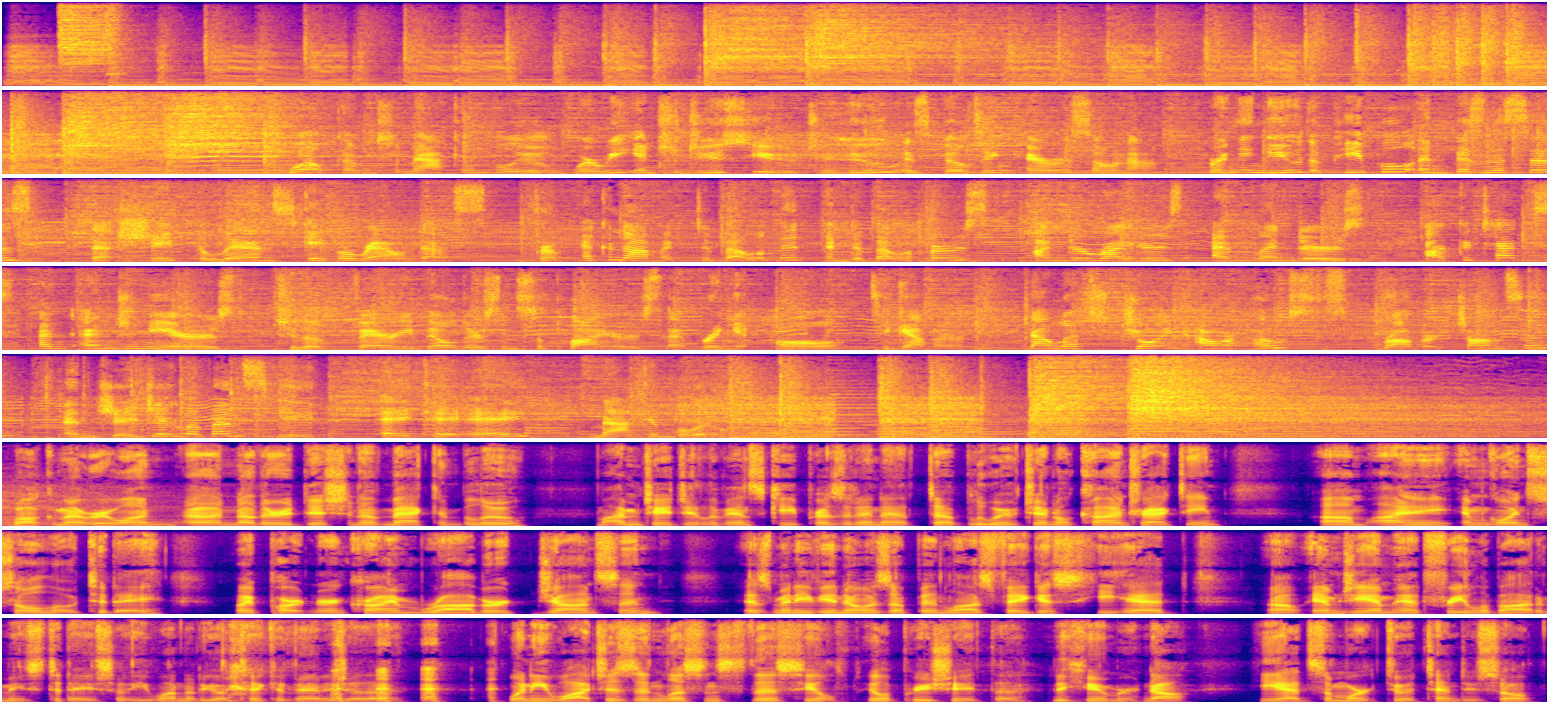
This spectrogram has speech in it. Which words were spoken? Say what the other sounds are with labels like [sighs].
Welcome to Mac and Blue, where we introduce you to who is building Arizona, bringing you the people and businesses that shape the landscape around us. From economic development and developers, underwriters and lenders, architects and engineers, to the very builders and suppliers that bring it all together. Now let's join our hosts, Robert Johnson and JJ Levinsky, aka Mac and Blue. Welcome, everyone. Uh, another edition of Mac and Blue. I'm JJ Levinsky, president at uh, Blue Wave General Contracting. Um, I am going solo today. My partner in crime, Robert Johnson, as many of you know, is up in Las Vegas. He had uh, MGM had free lobotomies today, so he wanted to go take advantage of that. [laughs] when he watches and listens to this, he'll he'll appreciate the the humor. No, he had some work to attend to. So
